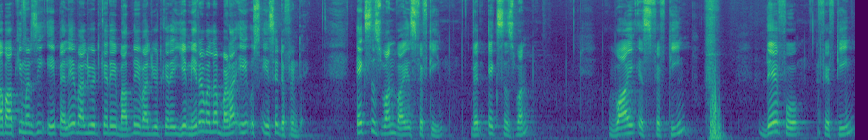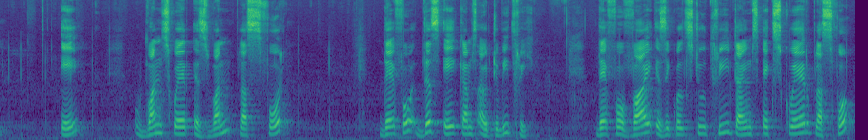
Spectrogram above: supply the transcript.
अब आपकी मर्ज़ी ए पहले एवेल्यूएट करे, बाद में एवेल्यूएट करे। ये मेरा वाला बड़ा ए उस ए से डिफरेंट है। X is one y is fifteen when x is one Y is fifteen therefore fifteen a one square is one plus four therefore this a comes out to be 3 Therefore, y is equals to 3 times x square plus 4,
